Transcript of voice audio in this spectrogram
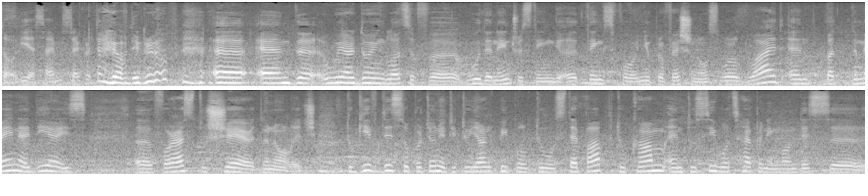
so yes i'm secretary of the group. Uh, and uh, we are doing lots of uh, good and interesting things for new professionals worldwide. And but the main idea is uh, for us to share the knowledge to give this opportunity to young people to step up to come and to see what's happening on these uh,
